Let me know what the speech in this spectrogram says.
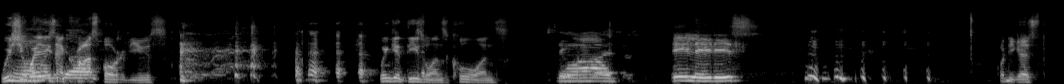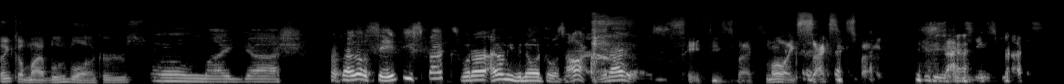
We should Oh wear these at God. crossbow reviews. we can get these ones, cool ones. Wow. Hey, ladies. What do you guys think of my blue blockers? Oh my gosh. Are those safety specs? What are I don't even know what those are. What are those? Safety specs. More like sexy specs. Safety specs.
